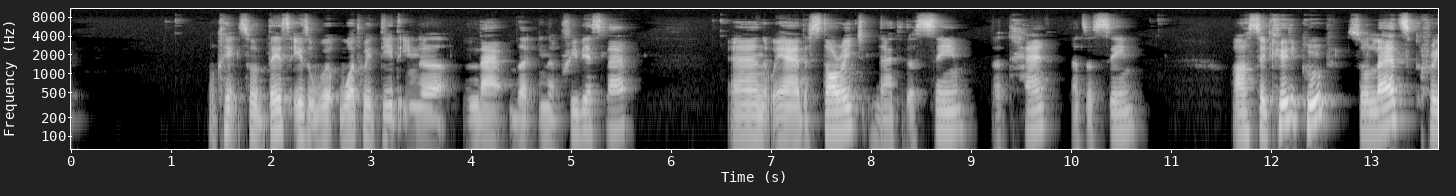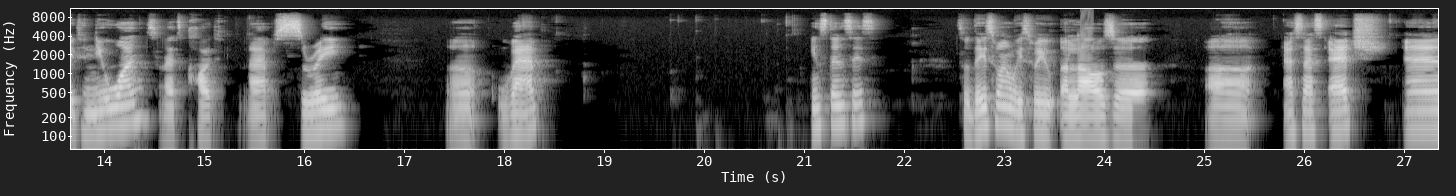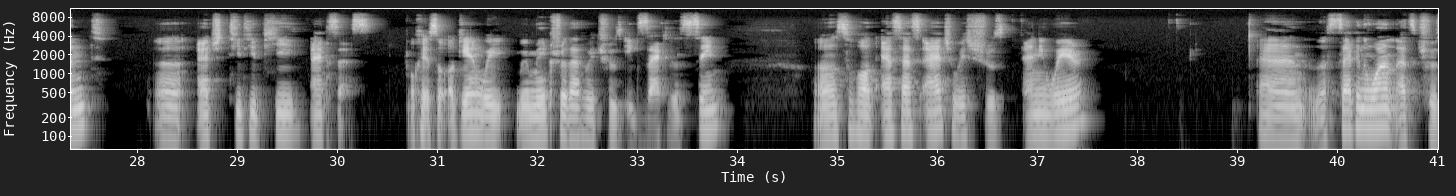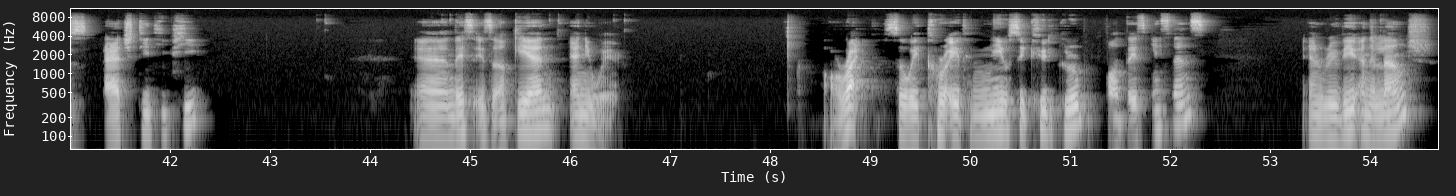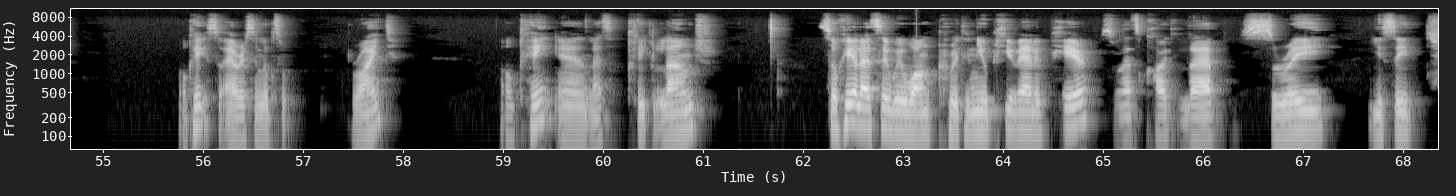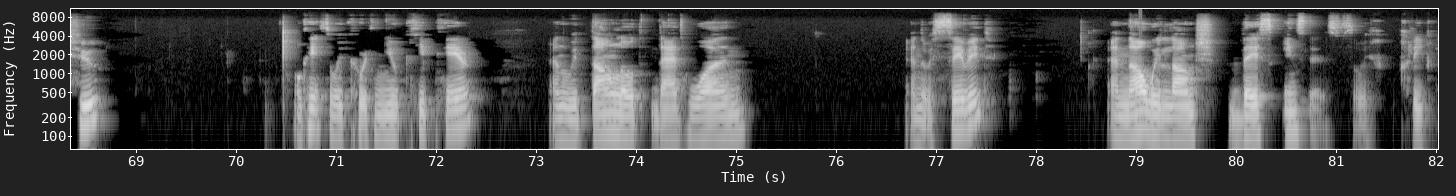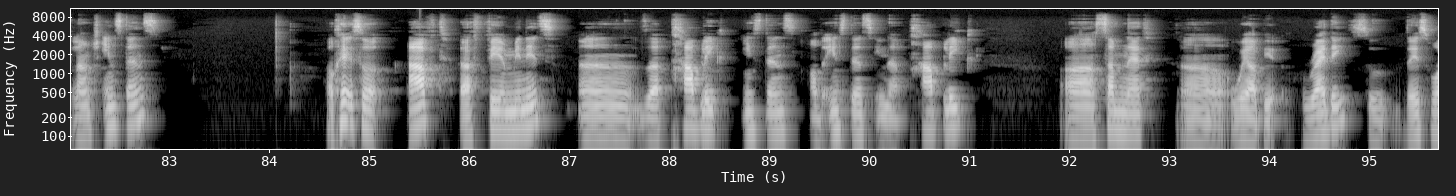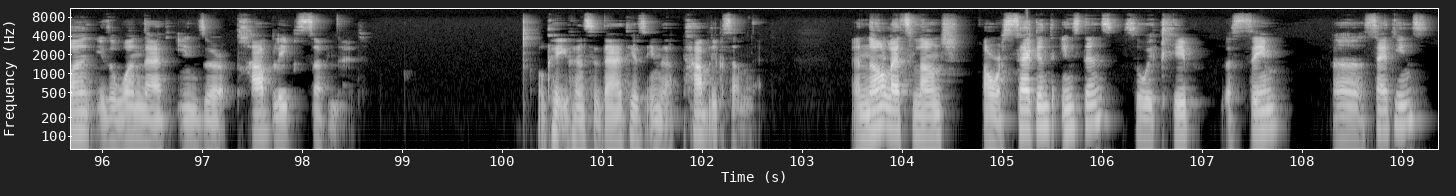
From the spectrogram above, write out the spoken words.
Okay, so this is what we did in the lab, the, in the previous lab. And we add storage, that's the same. The tag, that's the same. Uh, security group, so let's create a new one. So let's call it lab 3 uh, web instances. So this one which will allows uh, uh, SSH and uh, HTTP access. Okay, so again, we, we make sure that we choose exactly the same. So for SSH, we choose anywhere. And the second one, let's choose HTTP. And this is again anywhere. All right, so we create a new security group for this instance and review and launch. Okay, so everything looks right. Okay, and let's click launch. So here, let's say we want to create a new key value pair. So let's call it lab 3 EC2. Okay, so we create a new key pair and we download that one and we save it. And now we launch this instance. So we click launch instance. Okay, so after a few minutes, uh, the public instance or the instance in the public uh, subnet uh, will be ready. So this one is the one that in the public subnet. Okay, you can see that is in the public subnet. And now let's launch our second instance. So we keep the same uh, settings.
